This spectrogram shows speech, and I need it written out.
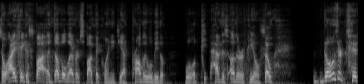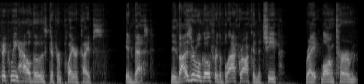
So I think a spot, a double leverage spot Bitcoin ETF probably will be the will have this other appeal. So those are typically how those different player types invest. The advisor will go for the BlackRock and the cheap, right, long term.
